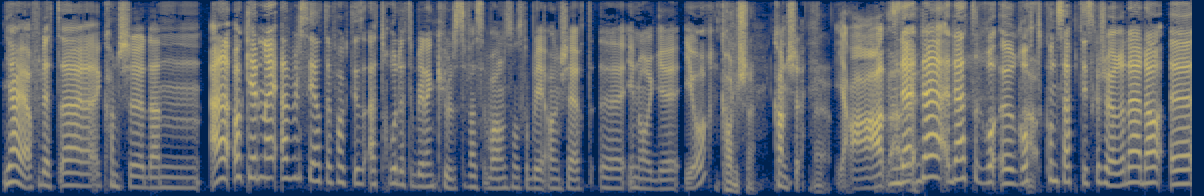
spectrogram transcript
Ja, ja, for dette er kanskje den eh, Ok, nei, jeg vil si at det faktisk Jeg tror dette blir den kuleste festivalen som skal bli arrangert eh, i Norge i år. Kanskje. Kanskje. Ja. Ja, men det, det, det er et rå- rått konsept de skal kjøre. Det er da uh,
